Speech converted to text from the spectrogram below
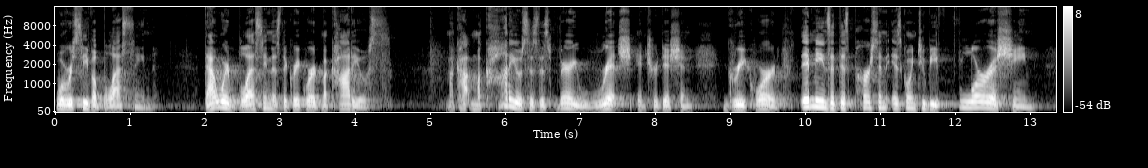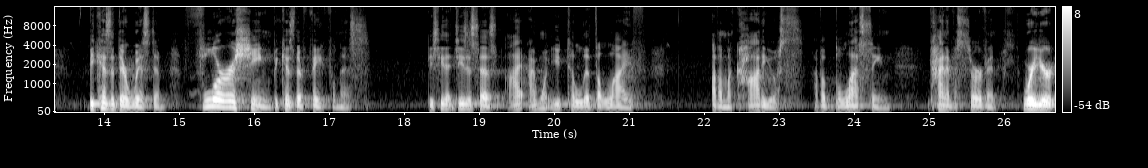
will receive a blessing. That word blessing is the Greek word makarios. Makarios is this very rich in tradition Greek word. It means that this person is going to be flourishing because of their wisdom, flourishing because of their faithfulness. Do you see that? Jesus says, I, I want you to live the life of a makarios of a blessing, kind of a servant, where you're,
